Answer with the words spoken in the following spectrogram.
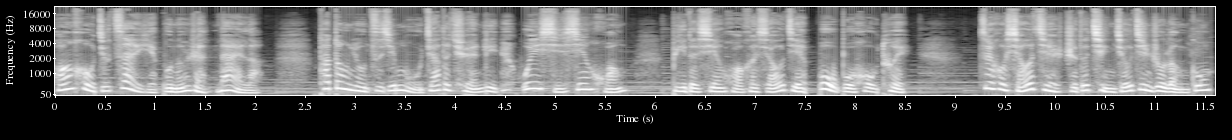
皇后就再也不能忍耐了，她动用自己母家的权力威胁先皇，逼得先皇和小姐步步后退，最后小姐只得请求进入冷宫，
